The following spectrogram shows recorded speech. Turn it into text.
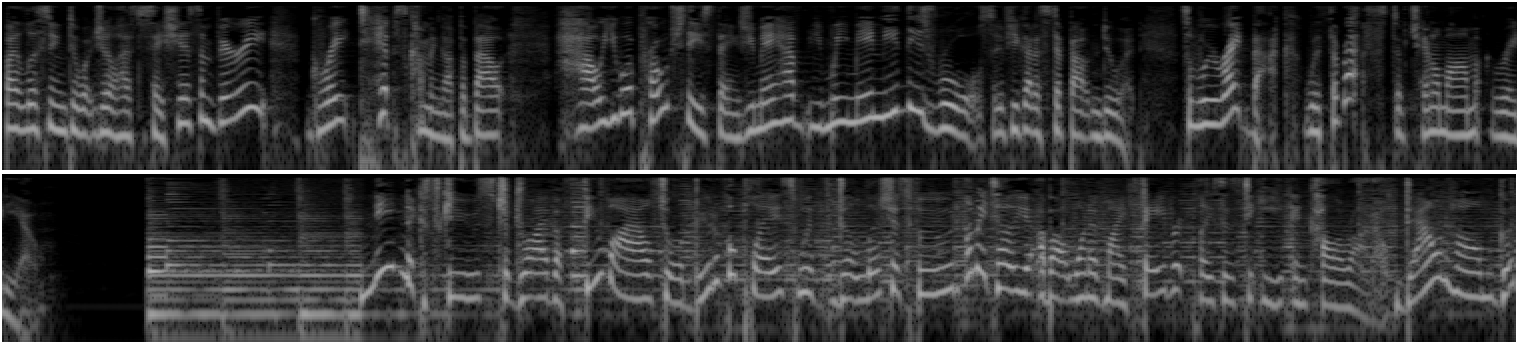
by listening to what Jill has to say. She has some very great tips coming up about how you approach these things. You may have, we may need these rules if you got to step out and do it. So we'll be right back with the rest of Channel Mom Radio. Need an excuse to drive a few miles to a beautiful place with delicious food? Let me tell you about one of my favorite places to eat in Colorado. Down home, good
